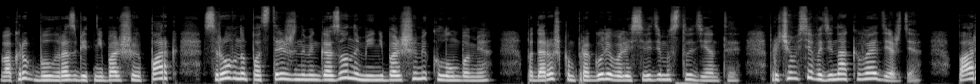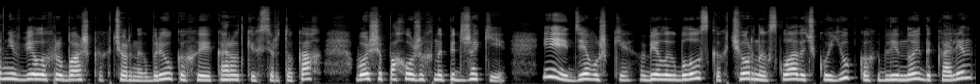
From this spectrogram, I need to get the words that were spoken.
Вокруг был разбит небольшой парк с ровно подстриженными газонами и небольшими клумбами. По дорожкам прогуливались, видимо, студенты. Причем все в одинаковой одежде. Парни в белых рубашках, черных брюках и коротких сюртуках, больше похожих на пиджаки. И девушки в белых блузках, черных складочку юбках длиной до колен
